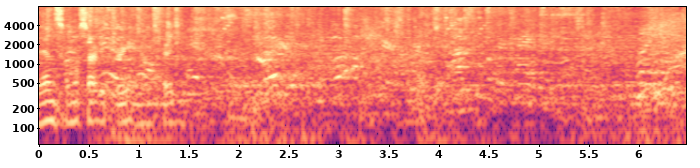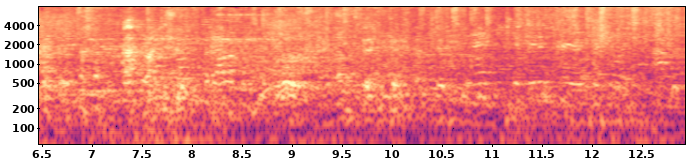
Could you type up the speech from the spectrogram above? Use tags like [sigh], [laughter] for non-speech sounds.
Then it's almost already three. That's crazy.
